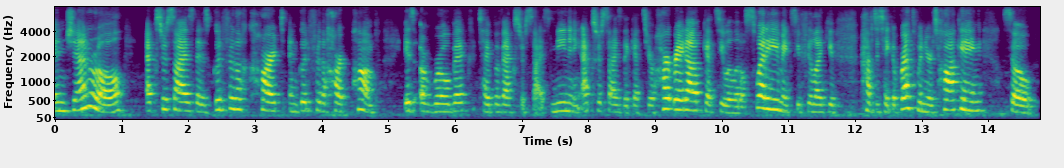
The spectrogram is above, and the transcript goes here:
In general, exercise that is good for the heart and good for the heart pump is aerobic type of exercise, meaning exercise that gets your heart rate up, gets you a little sweaty, makes you feel like you have to take a breath when you're talking. So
